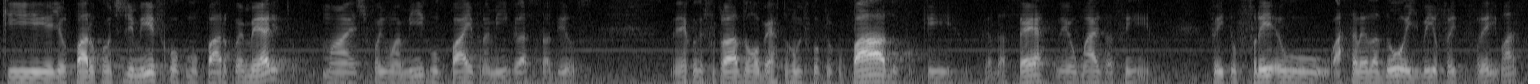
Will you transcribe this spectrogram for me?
que ele é o antes de mim, ficou como pároco emérito, mas foi um amigo, um pai para mim, graças a Deus. Né? Quando eu fui para lá, Dom Roberto Rome ficou preocupado, porque se ia dar certo, né? eu mais assim, feito o, freio, o acelerador e meio feito freio, mas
